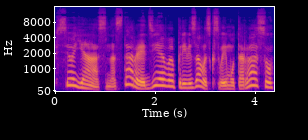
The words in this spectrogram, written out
Все ясно. Старая дева привязалась к своему Тарасу,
